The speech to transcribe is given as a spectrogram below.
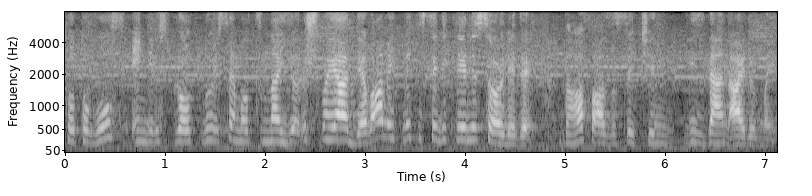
Toto Wolff, İngiliz pilot Lewis Hamilton'la yarışmaya devam etmek istediklerini söyledi. Daha fazlası için bizden ayrılmayın.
